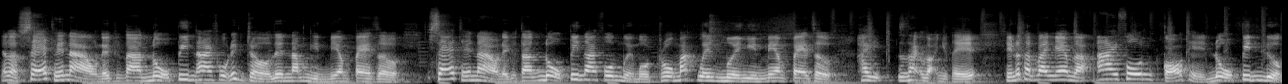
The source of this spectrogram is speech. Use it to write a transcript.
Nên là sẽ thế nào nếu chúng ta độ pin iPhone XR lên 5000 mAh? Sẽ thế nào nếu chúng ta độ pin iPhone 11 Pro Max lên 10.000 mAh? Hay dạng loại như thế. Thì nó thật với anh em là iPhone có thể độ pin được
